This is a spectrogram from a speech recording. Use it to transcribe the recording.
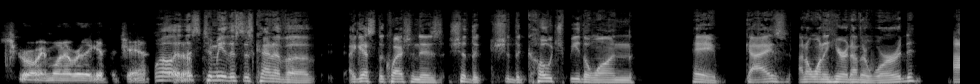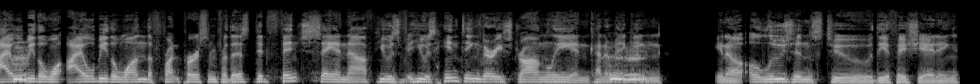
screw him whenever they get the chance. Well, and this to me, this is kind of a. I guess the question is, should the should the coach be the one? Hey, guys, I don't want to hear another word. I will Hmm. be the one. I will be the one, the front person for this. Did Finch say enough? He was he was hinting very strongly and kind of Mhm. making, you know, allusions to the officiating.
